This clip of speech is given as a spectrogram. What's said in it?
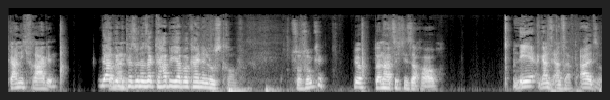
Gar nicht fragen. Ja, wenn die Person dann sagt, da habe ich aber keine Lust drauf. Ist das okay? Ja, dann hat sich die Sache auch. Nee, ganz ernsthaft. Also,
